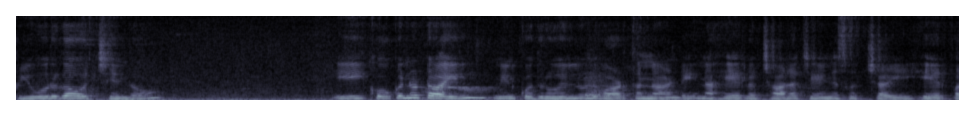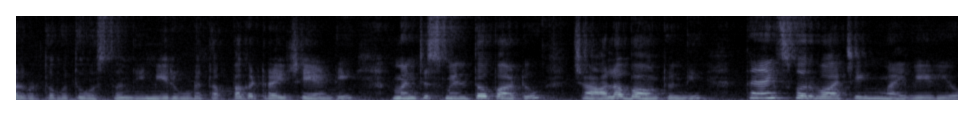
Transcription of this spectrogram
ప్యూర్గా వచ్చిందో. ఈ కోకోనట్ ఆయిల్ నేను కొద్ది రోజుల నుండి వాడుతున్నా అండి. నా హెయిర్లో చాలా చేంజెస్ వచ్చాయి. హెయిర్ ఫాల్ కూడా తగ్గుతూ వస్తుంది. మీరు కూడా తప్పక ట్రై చేయండి. మంచి స్మెల్తో పాటు చాలా బాగుంటుంది. Thanks for watching my video.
